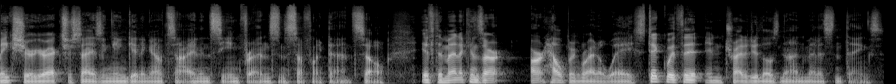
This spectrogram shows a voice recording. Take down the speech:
make sure you're exercising and getting outside and seeing friends and stuff like that. So if the medicines aren't aren't helping right away, stick with it and try to do those non-medicine things.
